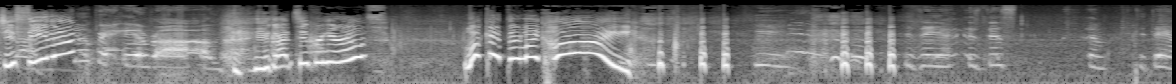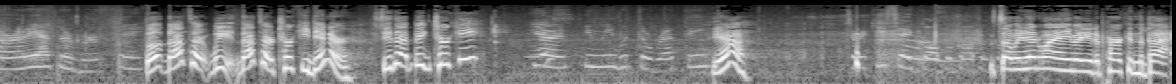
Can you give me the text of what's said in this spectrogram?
do you see them? Superheroes. You got superheroes? Look at, they're like, hi. is, they, is this? Um, did they already have their birthday? Tho- That's our we. That's our turkey dinner. See that big turkey? Yeah, you mean with the red thing? Yeah. Turkey said gobble gobble. So we didn't want anybody to park in the back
